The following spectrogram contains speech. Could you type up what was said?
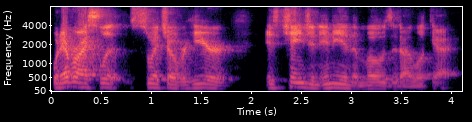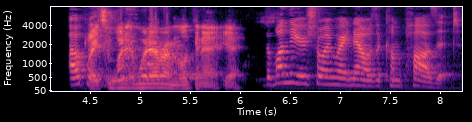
whatever I switch over here is changing any of the modes that I look at. Okay. Right. So what, whatever I'm looking at, yeah. The one that you're showing right now is a composite.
